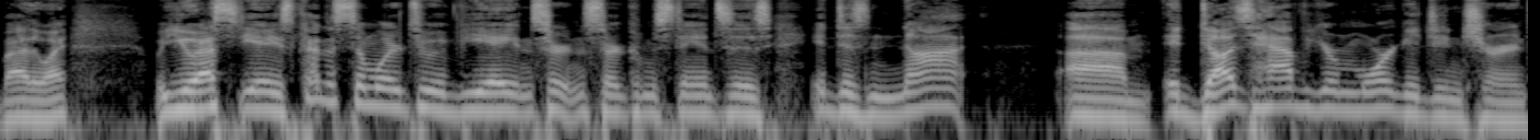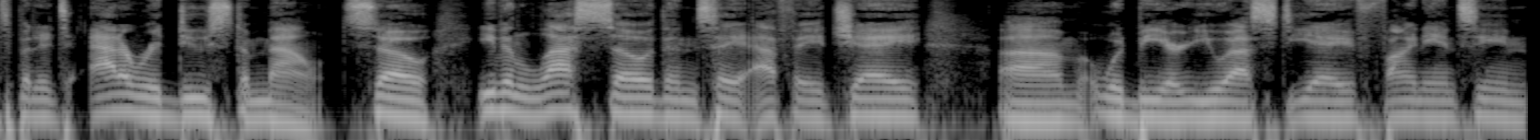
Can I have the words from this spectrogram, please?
by the way. But USDA is kind of similar to a VA in certain circumstances. It does not um, it does have your mortgage insurance, but it's at a reduced amount. So even less so than, say, FHA um, would be your USDA financing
